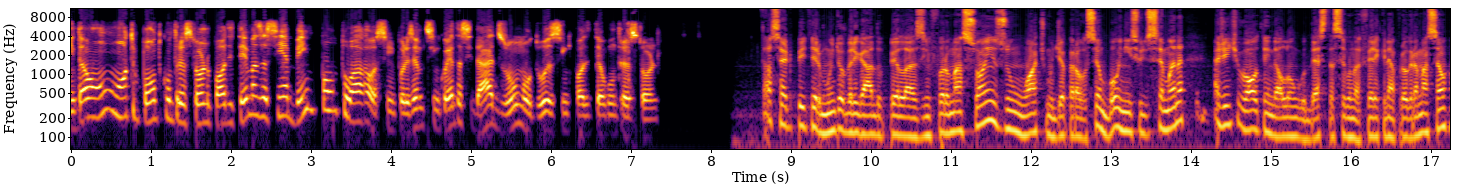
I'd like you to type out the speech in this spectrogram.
Então, um outro ponto com transtorno pode ter, mas assim, é bem pontual, assim, por exemplo, de 50 cidades, uma ou duas, assim, que pode ter algum transtorno. Tá certo, Peter. Muito obrigado pelas informações. Um ótimo dia para você, um bom início de semana. A gente volta ainda ao longo desta segunda-feira aqui na programação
